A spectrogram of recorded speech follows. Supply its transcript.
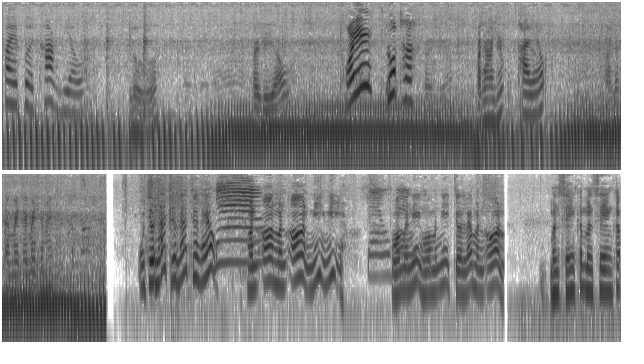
ไฟเปิดข้างเดียวเหรอไปเลี้ยวถอยรถฮะไปเลี้ยวอาทานเลี้ยวถ่ายแล้วถ่ายแล้วทำไมทำไมทำไมอู้เจอแล้วเจอแล้วเจอแล้ว มันอ้อนมันอ้อนนี่นี่หัวมันนี่หัวมันนี่เจอแล้วมันอ้อน มันแซงครับมันแซงครับ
